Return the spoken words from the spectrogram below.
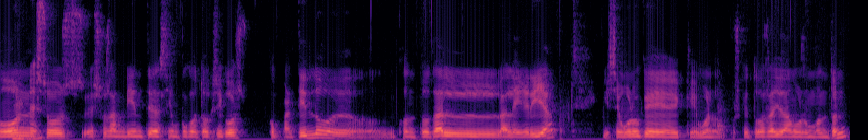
con esos, esos ambientes así un poco tóxicos, compartidlo eh, con total alegría y seguro que, bueno, pues que todos ayudamos un montón.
